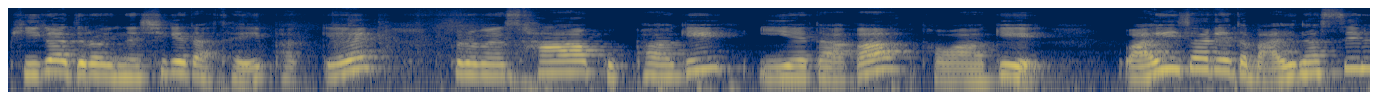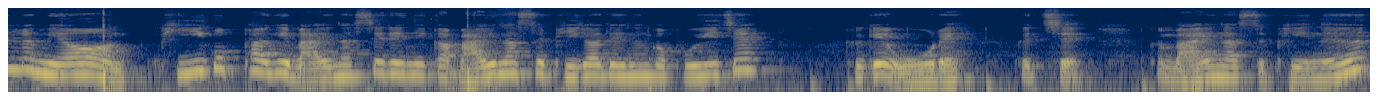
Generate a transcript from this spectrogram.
B가 들어있는 식에다 대입할게. 그러면 4 곱하기 2에다가 더하기 Y자리에다 마이너스 1 넣으면 B 곱하기 마이너스 1이니까 마이너스 B가 되는 거 보이지? 그게 5래. 그치? 그럼 마이너스 B는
